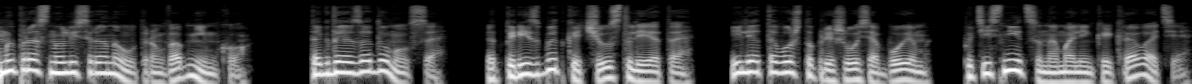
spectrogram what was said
Мы проснулись рано утром в обнимку. Тогда я задумался, от переизбытка чувств ли это, или от того, что пришлось обоим потесниться на маленькой кровати.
